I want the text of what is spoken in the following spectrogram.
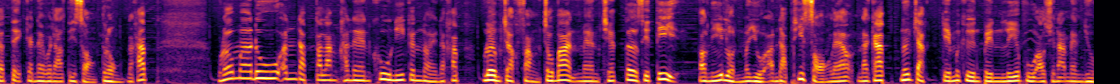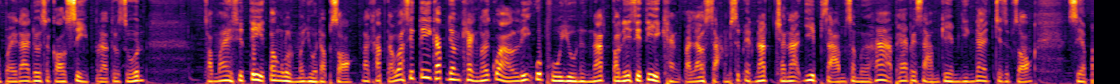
จะเตะกันในเวลาตีสองตรงนะครับ เรามาดูอันดับตารางคะแนนคู่นี้กันหน่อยนะครับ เริ่มจากฝั่งเจ้าบ้านแมนเชสเตอร์ซิตี้ตอนนี้หล่นมาอยู่อันดับที่ 2 แล้วนะครับ เนื่องจากเกมเมื่อคืนเป็นลิเวอร์พูลเอาชนะแมนยูไปได้ด้วยสกอร์4ประตูศูนย์ ทำให้ซิตี้ต้องหล่นมาอยู่อันดับ2นะครับแต่ว่าซิตี้ครับยังแข่งน้อยกว่าลิเวอร์พูลอยู่ 1 นัด ตอนนี้ซิตี้แข่งไปแล้ว 31 นัด ชนะ 23 เสมอ 5 แพ้ไป 3 เกมยิงได้ 72 เสียไป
